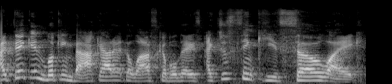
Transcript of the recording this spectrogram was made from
I think in looking back at it the last couple days, I just think he's so, like,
